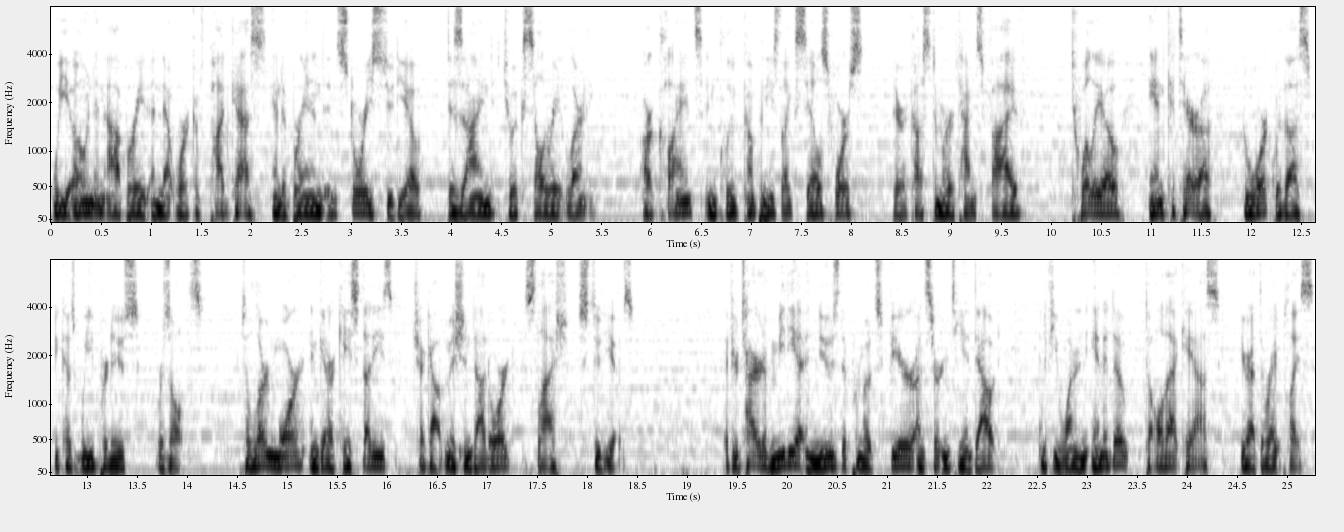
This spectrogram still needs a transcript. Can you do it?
We own and operate a network of podcasts and a brand and story studio designed to accelerate learning. Our clients include companies like Salesforce, they're a customer times five, Twilio, and Katera, who work with us because we produce results. To learn more and get our case studies, check out mission.org/studios. If you're tired of media and news that promotes fear, uncertainty, and doubt, and if you want an antidote to all that chaos, you're at the right place.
